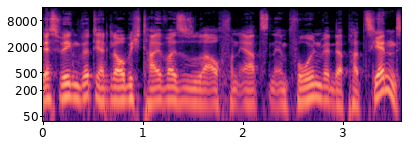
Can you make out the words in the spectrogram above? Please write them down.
Deswegen wird ja, glaube ich, teilweise sogar auch von Ärzten empfohlen, wenn der Patient,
